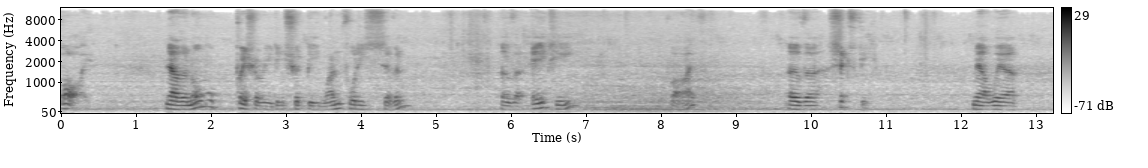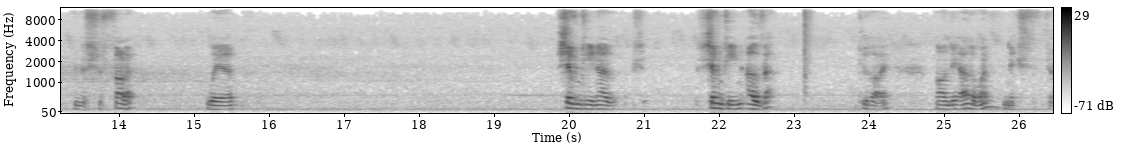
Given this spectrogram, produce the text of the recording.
high. Now the normal pressure reading should be 147 over 85 over 60. Now we're in the systolic, we're 17 over, 17 over, too high. On the other one, next, the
